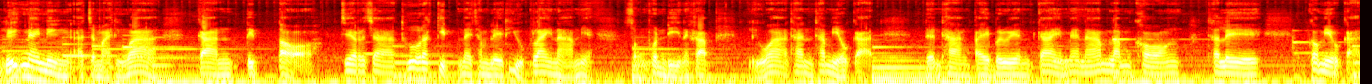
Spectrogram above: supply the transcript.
หรืออีกในหนึ่งอาจจะหมายถึงว่า การติดต่อเจรจาธุรกิจในทำเลที่อยู่ใกล้น้ำเนี่ยส่งผลดีนะครับ หรือว่าท่านถ้ามีโอกาสเดินทางไปบริเวณใกล้แม่น้ำลำคลอง ทะเล ก็มีโอกาส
